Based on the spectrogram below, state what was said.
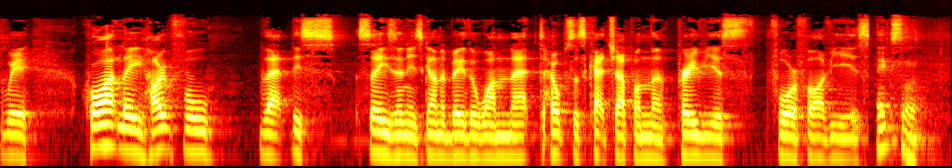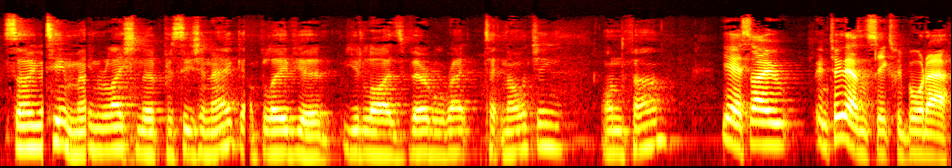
We're quietly hopeful that this season is going to be the one that helps us catch up on the previous four or five years. Excellent. So, Tim, in relation to precision ag, I believe you utilise variable rate technology on farm? Yeah, so in 2006 we bought a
